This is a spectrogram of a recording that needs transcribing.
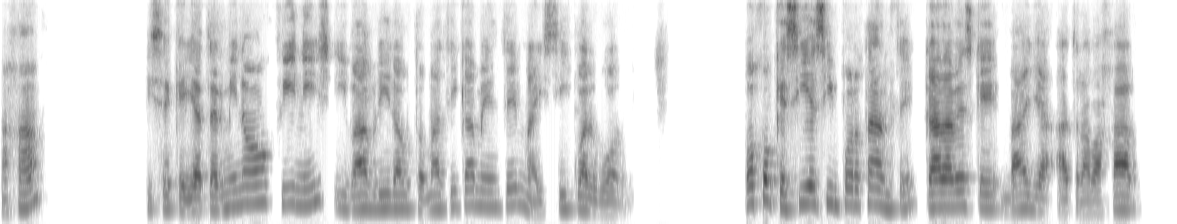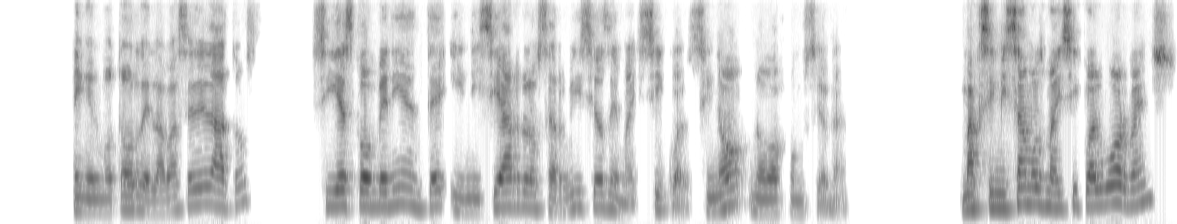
Ajá. Dice que ya terminó, finish, y va a abrir automáticamente MySQL Workbench. Ojo que sí es importante cada vez que vaya a trabajar en el motor de la base de datos, si es conveniente iniciar los servicios de MySQL, si no, no va a funcionar. Maximizamos MySQL Workbench.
